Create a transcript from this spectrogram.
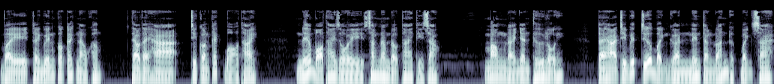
Vậy thầy Nguyễn có cách nào không? Theo thầy hạ, chỉ còn cách bỏ thai. Nếu bỏ thai rồi sang năm đậu thai thì sao? Mong đại nhân thứ lỗi. Tại hạ chỉ biết chữa bệnh gần nên chẳng đoán được bệnh xa.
